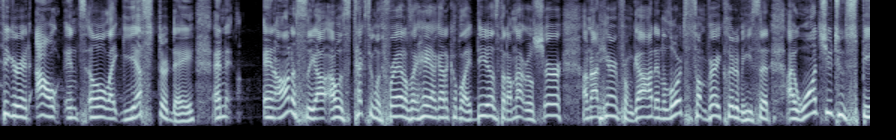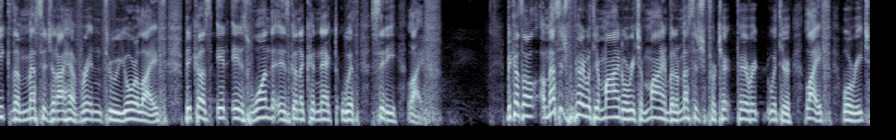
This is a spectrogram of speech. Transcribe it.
figure it out until like yesterday. And and honestly, I, I, was texting with Fred. I was like, hey, I got a couple ideas, but I'm not real sure. I'm not hearing from God. And the Lord said something very clear to me. He said, I want you to speak the message that I have written through your life because it is one that is going to connect with city life. Because a, a, message prepared with your mind will reach a mind, but a message prepared with your life will reach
